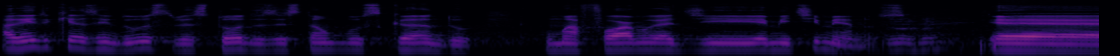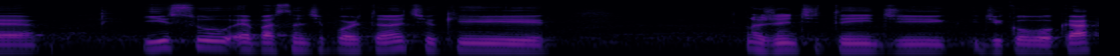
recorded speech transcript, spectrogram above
além de que as indústrias todas estão buscando uma fórmula de emitir menos. Uhum. É, isso é bastante importante, o que a gente tem de, de colocar.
